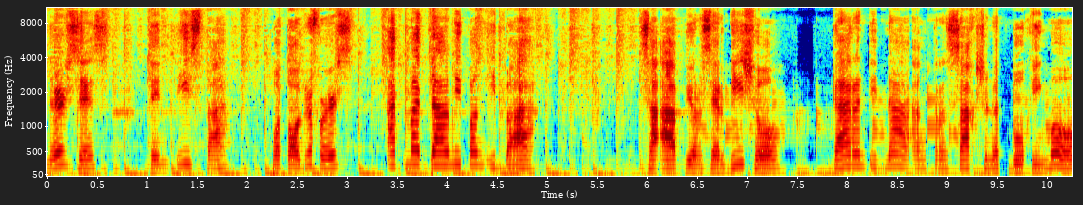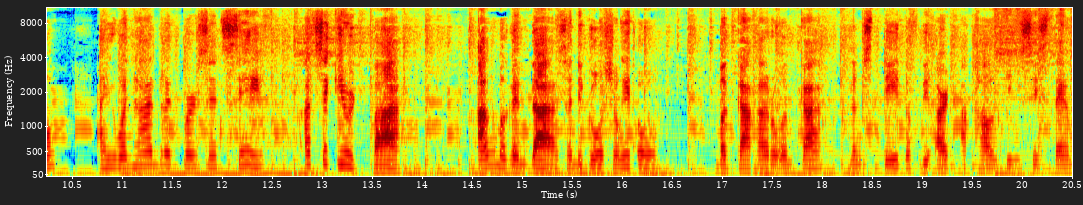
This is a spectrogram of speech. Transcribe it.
nurses, dentista, photographers, at madami pang iba. Sa App Your Servisyo, guaranteed na ang transaction at booking mo ay 100% safe at secured pa. Ang maganda sa negosyong ito, magkakaroon ka ng state-of-the-art accounting system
